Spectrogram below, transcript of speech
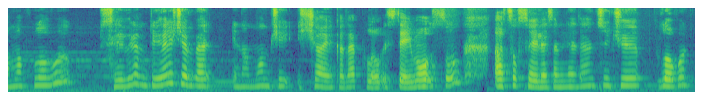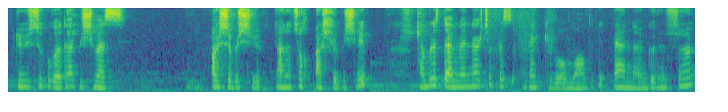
Amma plovu sevirəm deyərkən mən inanmam ki 2 aya qədər plov istəyim olsun. Açıq söyləsəm nədən? Çünki plovun düyüsü bu qədər bişməz. Aşırı bişirib. Yəni çox aşırı bişirib. Yəni biraz dəmlənərkən biraz ipək kimi olmalıdır ki, bəyəndən görünsün.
